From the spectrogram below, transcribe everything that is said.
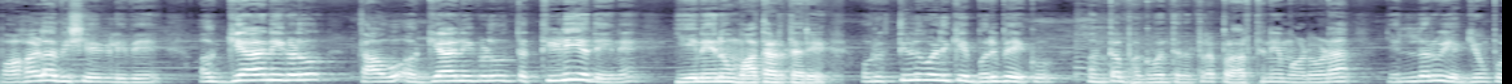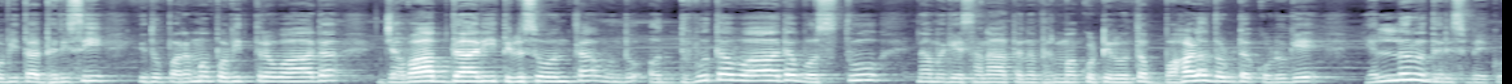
ಬಹಳ ವಿಷಯಗಳಿವೆ. ಅಜ್ಞಾನಿಗಳು, ತಾವು ಅಜ್ಞಾನಿಗಳು ಅಂತ ತಿಳಿಯದೇನೆ ಏನೇನೋ ಮಾತಾಡ್ತಾರೆ. ಅವ್ರಿಗೆ ತಿಳುವಳಿಕೆ ಬರಬೇಕು. ಅಂತ ಭಗವಂತನ ಹತ್ರ ಪ್ರಾರ್ಥನೆ ಮಾಡೋಣ. ಎಲ್ಲರೂ ಯಜ್ಞೋಪವೀತ ಧರಿಸಿ, ಇದು ಪರಮ ಪವಿತ್ರವಾದ ಜವಾಬ್ದಾರಿ ತಿಳಿಸುವಂಥ ಒಂದು ಅದ್ಭುತವಾದ ವಸ್ತು ನಮಗೆ ಸನಾತನ ಧರ್ಮ ಕೊಟ್ಟಿರುವಂಥ ಬಹಳ ದೊಡ್ಡ ಕೊಡುಗೆ ಎಲ್ಲರೂ ಧರಿಸಬೇಕು.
